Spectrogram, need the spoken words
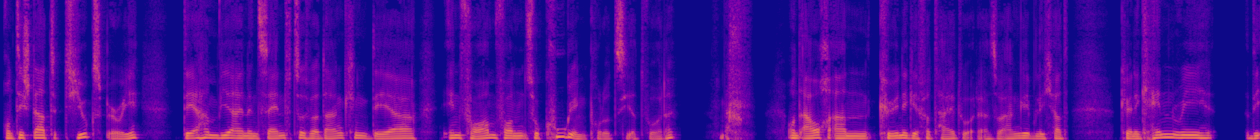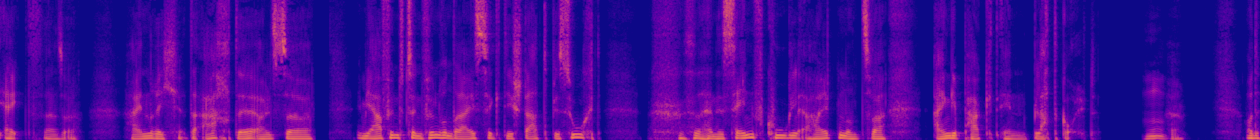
Und die Stadt Tewkesbury, der haben wir einen Senf zu verdanken, der in Form von so Kugeln produziert wurde und auch an Könige verteilt wurde. Also angeblich hat König Henry VIII, also Heinrich VIII., als er im Jahr 1535 die Stadt besucht, eine Senfkugel erhalten und zwar eingepackt in Blattgold. Hm. Ja. Und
